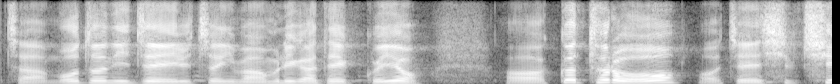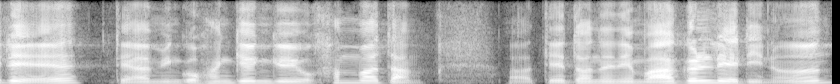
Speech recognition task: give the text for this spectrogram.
자, 모든 이제 일정이 마무리가 됐고요. 어, 끝으로 어, 제 17회 대한민국 환경교육 한마당 어, 대단원의 막을 내리는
